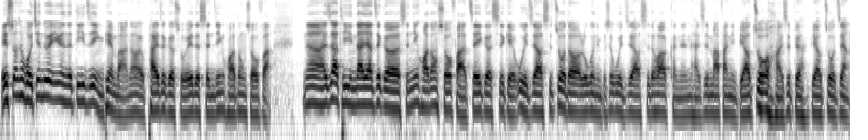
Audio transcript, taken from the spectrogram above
诶，算是火箭队医院的第一支影片吧，然后有拍这个所谓的神经滑动手法。那还是要提醒大家，这个神经滑动手法，这个是给物理治疗师做的哦。如果你不是物理治疗师的话，可能还是麻烦你不要做，还是不要不要做这样。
